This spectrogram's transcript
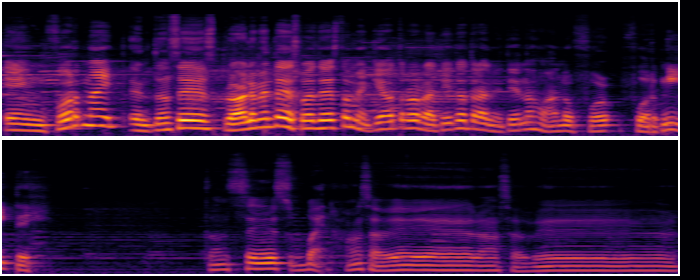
en Fortnite. Entonces, probablemente después de esto me quede otro ratito transmitiendo jugando Fortnite. Entonces, bueno, vamos a ver, vamos a ver.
